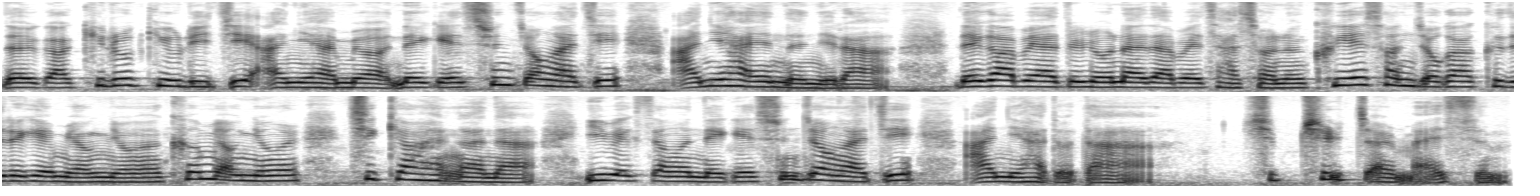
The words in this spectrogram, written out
너희가 귀를 기울이지 아니하며 내게 순종하지 아니하였느니라. 내가 베아들 요나답의 자손은 그의 선조가 그들에게 명령한 그 명령을 지켜 행하나 이 백성은 내게 순종하지 아니하도다 17절 말씀.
